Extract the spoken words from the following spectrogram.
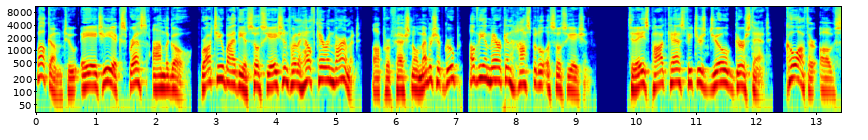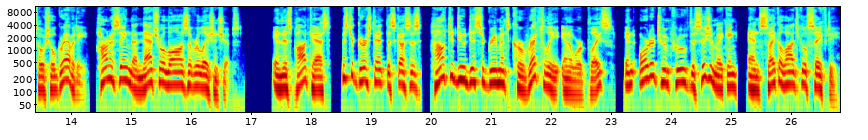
Welcome to AHE Express on the Go, brought to you by the Association for the Healthcare Environment, a professional membership group of the American Hospital Association. Today's podcast features Joe Gerstandt, co author of Social Gravity Harnessing the Natural Laws of Relationships. In this podcast, Mr. Gerstandt discusses how to do disagreements correctly in a workplace in order to improve decision making and psychological safety.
